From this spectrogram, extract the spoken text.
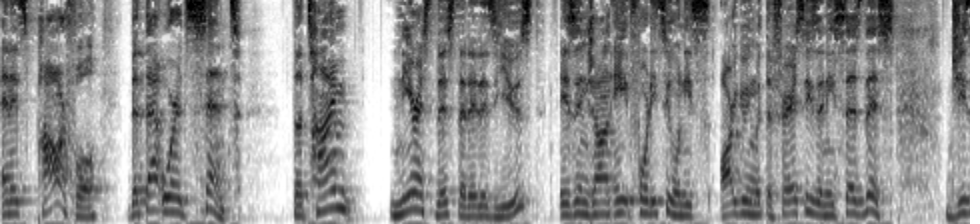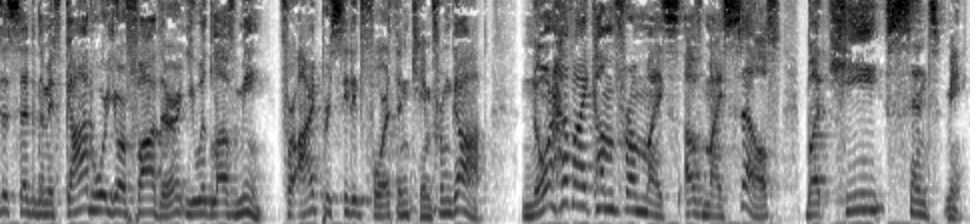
And it's powerful that that word sent, the time nearest this that it is used is in John 8:42 when he's arguing with the Pharisees and he says this. Jesus said to them, if God were your father, you would love me, for I proceeded forth and came from God. Nor have I come from my, of myself, but he sent me.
